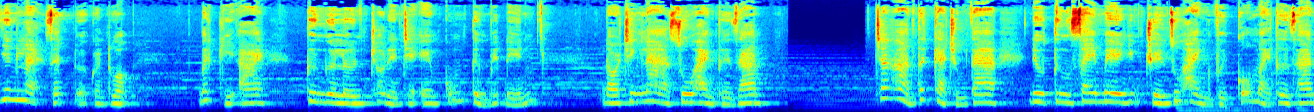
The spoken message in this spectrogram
nhưng lại rất đỗi quen thuộc. Bất kỳ ai, từ người lớn cho đến trẻ em cũng từng biết đến. Đó chính là du hành thời gian. Chắc hẳn tất cả chúng ta đều từng say mê những chuyến du hành với cỗ máy thời gian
